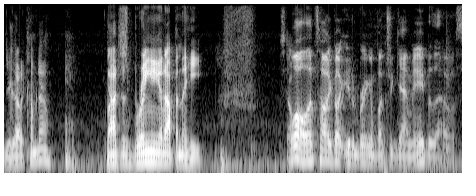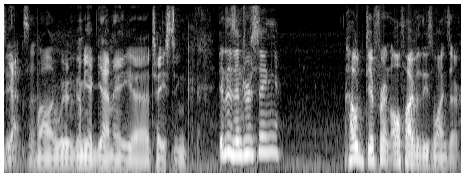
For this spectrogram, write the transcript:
you got to come down, not just bringing it up in the heat. So Well, that's how I got you to bring a bunch of Gamay to the house. yeah, so- well, we're gonna be a Gamay uh, tasting. It is interesting how different all five of these wines are.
